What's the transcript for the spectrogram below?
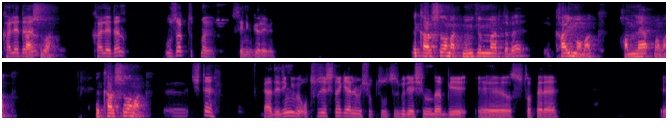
kaleden Karşıla. kaleden uzak tutmak senin görevin. Ve karşılamak mümkün mertebe kaymamak, hamle yapmamak ve karşılamak. İşte ya dediğim gibi 30 yaşına gelmiş, 30-31 yaşında bir e, stopere e,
